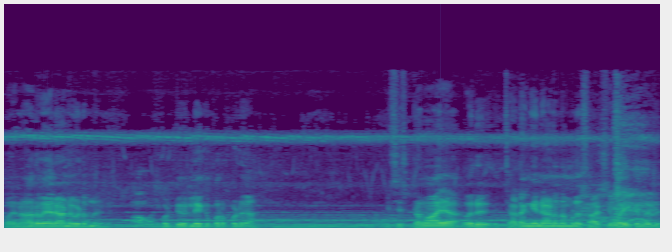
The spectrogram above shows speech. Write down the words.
പതിനാറ് പേരാണ് ഇവിടുന്ന് കൊട്ടിയൂരിലേക്ക് പുറപ്പെടുക. വിശിഷ്ടമായ ഒരു ചടങ്ങിനാണ് നമ്മൾ സാക്ഷ്യം വഹിക്കുന്നത്.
